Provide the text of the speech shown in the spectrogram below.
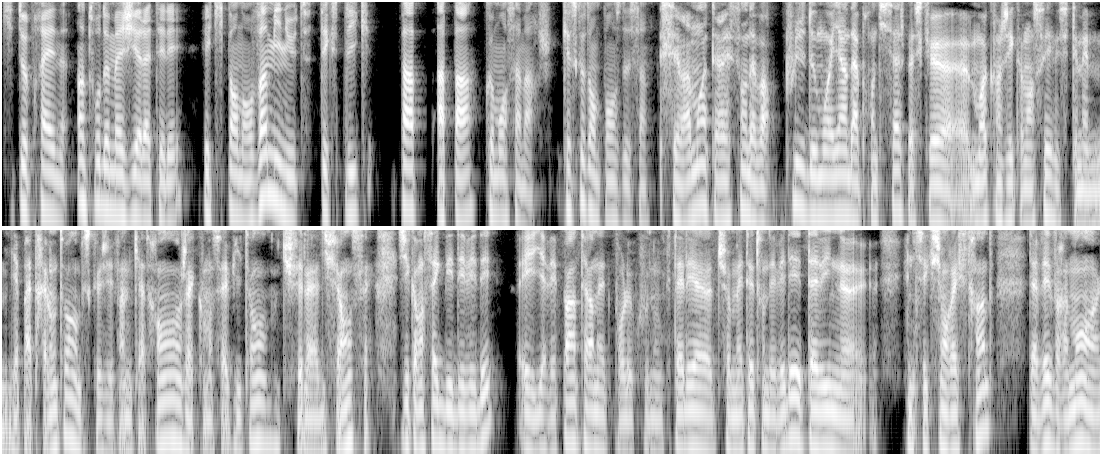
qui te prennent un tour de magie à la télé et qui pendant 20 minutes t'expliquent pas à pas comment ça marche. Qu'est-ce que t'en penses de ça? C'est vraiment intéressant d'avoir plus de moyens d'apprentissage parce que euh, moi quand j'ai commencé, c'était même il y a pas très longtemps hein, parce que j'ai 24 ans, j'ai commencé à 8 ans, tu fais la différence. J'ai commencé avec des DVD et il y avait pas internet pour le coup donc t'allais euh, tu remettais ton DVD et t'avais une euh, une section restreinte t'avais vraiment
